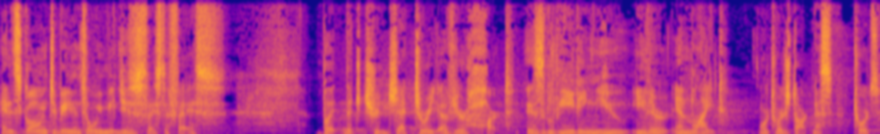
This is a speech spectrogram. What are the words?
And it's going to be until we meet Jesus face to face. But the trajectory of your heart is leading you either in light or towards darkness, towards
